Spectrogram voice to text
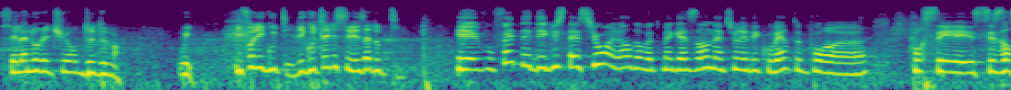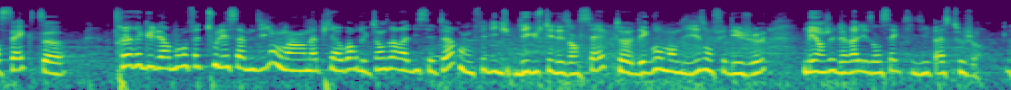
C'est la nourriture de demain. Oui. Il faut les goûter. Les goûter, c'est les adopter. Et vous faites des dégustations alors dans votre magasin Nature et Découverte pour, euh, pour ces, ces insectes? Très régulièrement, en fait, tous les samedis, on a un happy hour de 15h à 17h. On fait dégu- déguster des insectes, des gourmandises, on fait des jeux. Mais en général, les insectes, ils y passent toujours.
